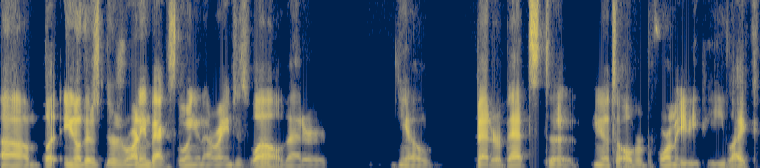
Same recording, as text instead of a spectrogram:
Um, but you know, there's there's running backs going in that range as well that are, you know, better bets to you know to overperform ADP, like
